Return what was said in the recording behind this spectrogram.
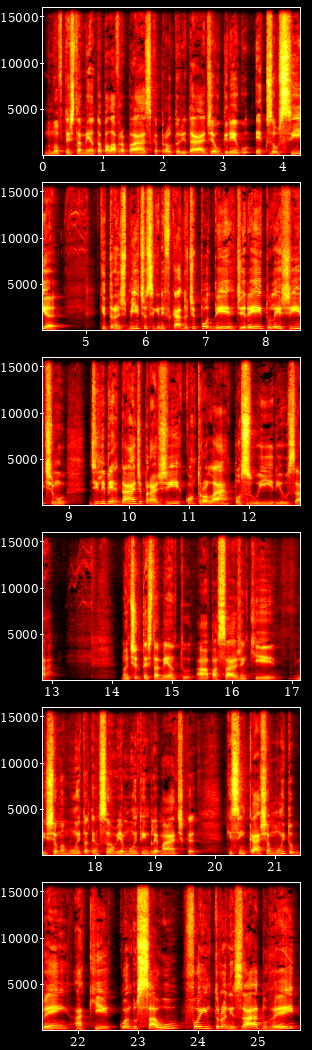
No Novo Testamento, a palavra básica para autoridade é o grego exousia, que transmite o significado de poder, direito legítimo, de liberdade para agir, controlar, possuir e usar. No Antigo Testamento, há uma passagem que me chama muito a atenção e é muito emblemática, que se encaixa muito bem aqui quando Saul foi entronizado rei,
